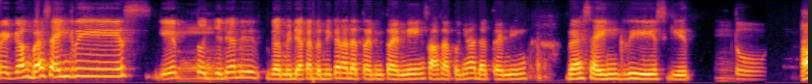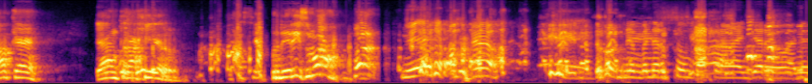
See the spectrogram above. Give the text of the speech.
pegang bahasa Inggris gitu. Oh. Jadi kan di Gramedia Academy kan ada training-training. Salah satunya ada training bahasa Inggris gitu. Oke. Yang terakhir. Kita siap berdiri semua. Wah. Ayo. Bener-bener sumpah kurang ajar ya.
